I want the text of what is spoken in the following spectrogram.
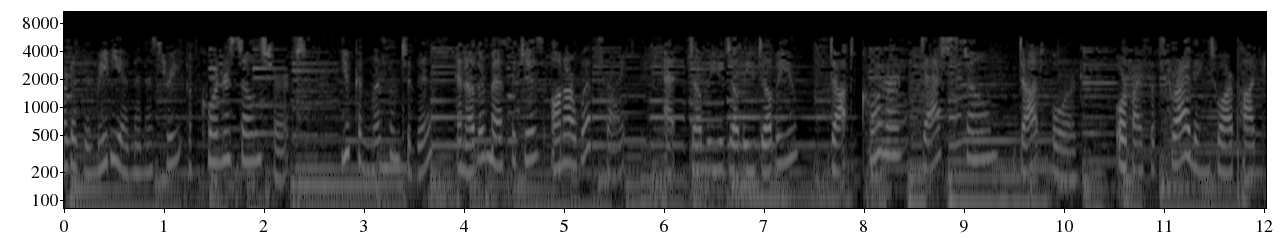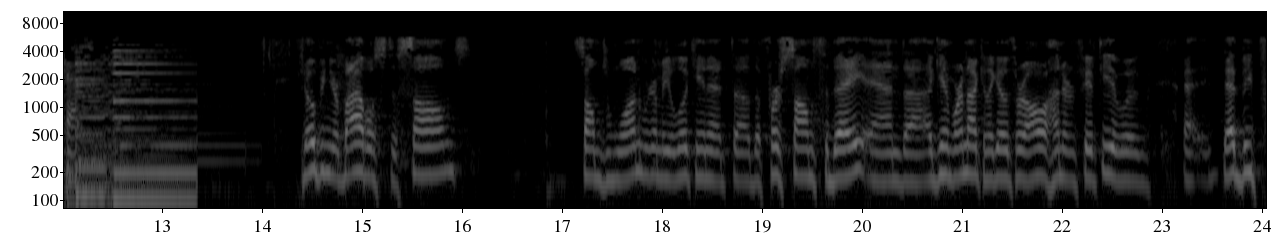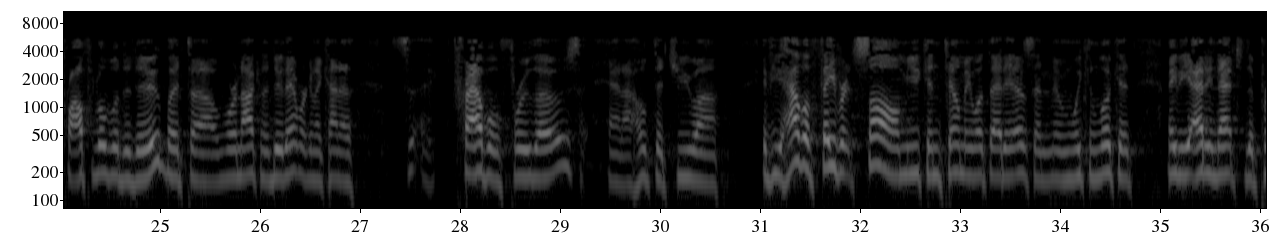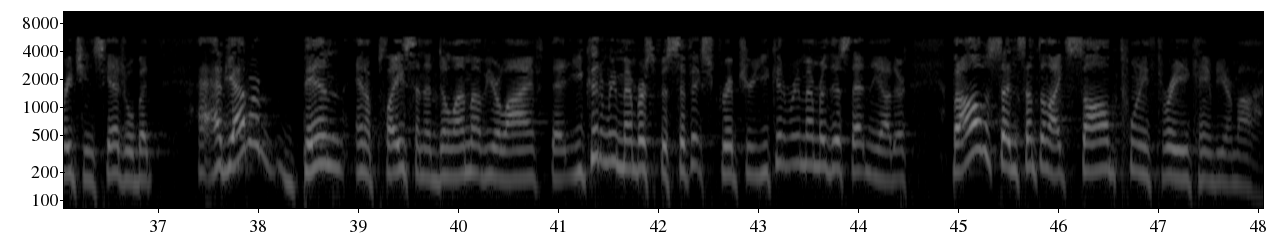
part of the media ministry of Cornerstone Church. You can listen to this and other messages on our website at www.corner-stone.org or by subscribing to our podcast. You open your Bibles to Psalms, Psalms 1, we're going to be looking at uh, the first Psalms today. And uh, again, we're not going to go through all 150. Would, uh, that'd be profitable to do, but uh, we're not going to do that. We're going to kind of travel through those, and I hope that you, uh, if you have a favorite psalm, you can tell me what that is, and then we can look at maybe adding that to the preaching schedule. But have you ever been in a place in a dilemma of your life that you couldn't remember specific scripture, you couldn't remember this, that, and the other, but all of a sudden something like Psalm 23 came to your mind?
